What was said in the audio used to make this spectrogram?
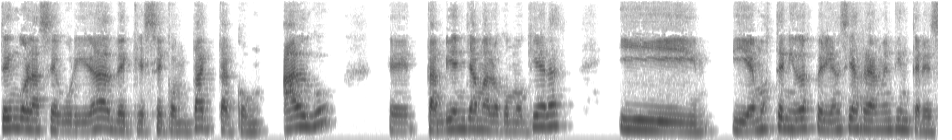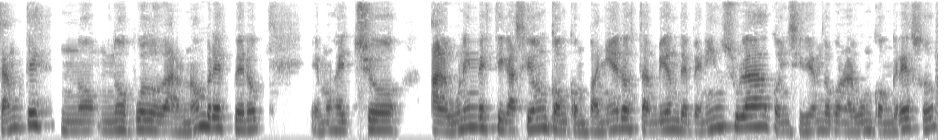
tengo la seguridad de que se contacta con algo, eh, también llámalo como quieras, y, hemos tenido experiencias realmente interesantes. No, no puedo dar nombres, pero hemos hecho alguna investigación con compañeros también de Península, coincidiendo con algún congreso.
